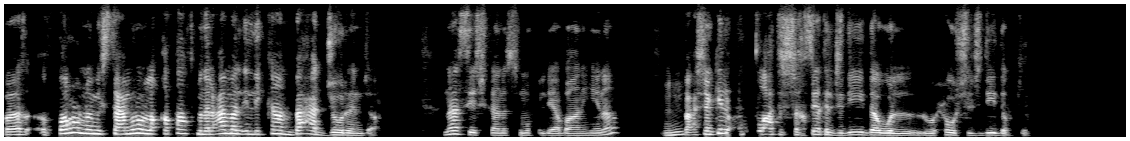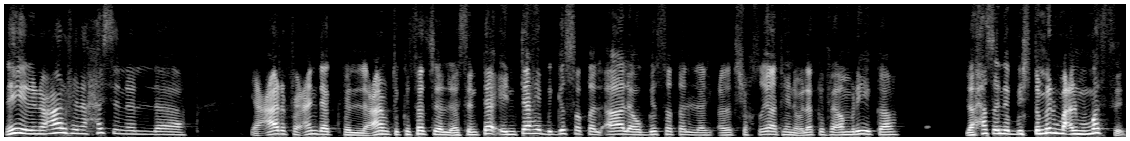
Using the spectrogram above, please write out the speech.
فاضطروا إنهم يستعملون لقطات من العمل اللي كان بعد جو رينجر. ناسي إيش كان اسمه في الياباني هنا. فعشان كذا طلعت الشخصيات الجديدة والوحوش الجديدة وكذا. إيه لأنه عارف أنا أحس إن يعني عارف عندك في العالم التسلسل ينتهي بقصة الآلة أو قصه الشخصيات هنا ولكن في أمريكا لاحظت إنه بيستمر مع الممثل.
